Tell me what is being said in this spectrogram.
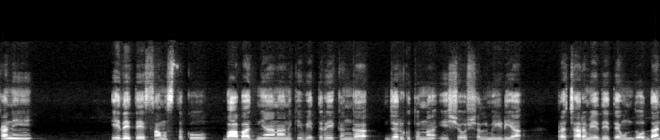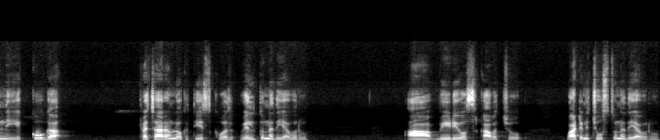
కానీ ఏదైతే సంస్థకు బాబా జ్ఞానానికి వ్యతిరేకంగా జరుగుతున్న ఈ సోషల్ మీడియా ప్రచారం ఏదైతే ఉందో దాన్ని ఎక్కువగా ప్రచారంలోకి తీసుకు వెళ్తున్నది ఎవరు? ఆ వీడియోస్ కావచ్చు వాటిని చూస్తున్నది ఎవరు?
